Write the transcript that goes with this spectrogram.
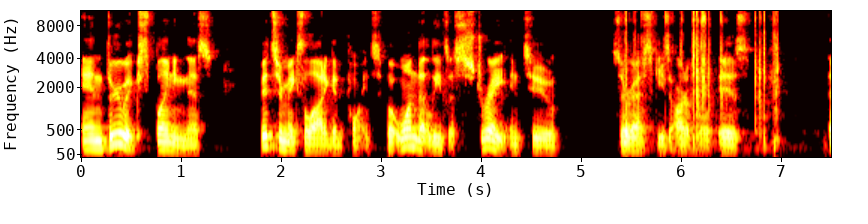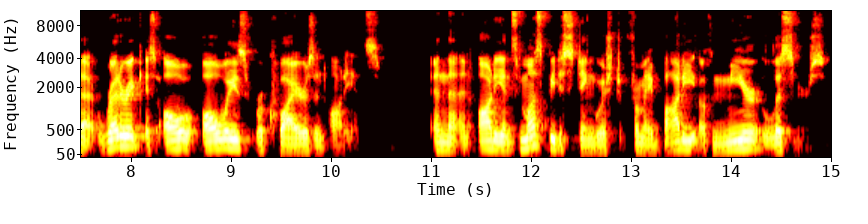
And through explaining this, Bitzer makes a lot of good points, but one that leads us straight into Zarefsky's article is that rhetoric is all, always requires an audience, and that an audience must be distinguished from a body of mere listeners.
